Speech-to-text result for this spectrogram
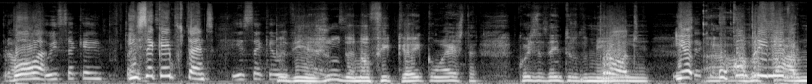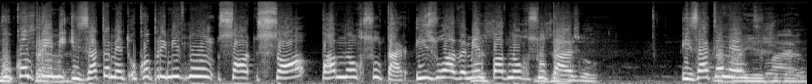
Pronto, Boa. Isso é que é importante. Isso é que é importante. Isso é que é Pedi importante. ajuda, não fiquei com esta coisa dentro de mim. Pronto. Eu, é o comprimido, o comprimido, exatamente, o comprimido não, só, só pode não resultar. Isoladamente mas, pode não resultar. Exatamente. Claro.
